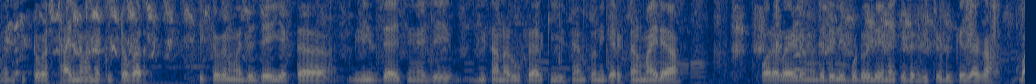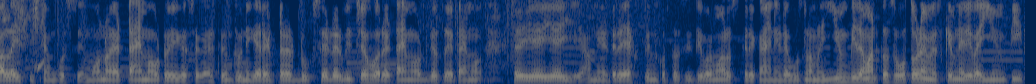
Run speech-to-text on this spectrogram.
মানে টিকটকার স্টাইল না মানে টিকটকার টিকটকের মধ্যে যেই একটা গ্লিজ দেয় সিনে যে বিছানার উপরে আর কি স্যান্তনি ক্যারেক্টার মাইরা পরে বাইরের মধ্যে টেলিপোর্ট হইলে নাকি এটার ভিতরে ঢুকে জায়গা। বালাই সিস্টেম করছে। মনে হয় টাইম আউট হয়ে গেছে গাছ সেন্তুনি ক্যারেক্টার ঢুকছে, এটার ভিতরে পরে টাইম আউট গেছে টাইম এই এই এই, আমি এটার এক্সপ্লেন করতেছি এবার মানুষ করে কাহিনীটা বুঝলাম না। ইউএমপি মারতেছে, অত ড্যামেজ কেমনে রে ভাই ইউএমপির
